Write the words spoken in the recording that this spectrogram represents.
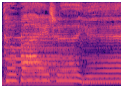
都怪这月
